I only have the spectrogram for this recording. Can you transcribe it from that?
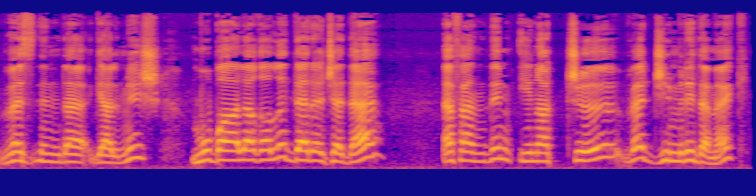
vezninde gelmiş. Mübalağalı derecede efendim inatçı ve cimri demek.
